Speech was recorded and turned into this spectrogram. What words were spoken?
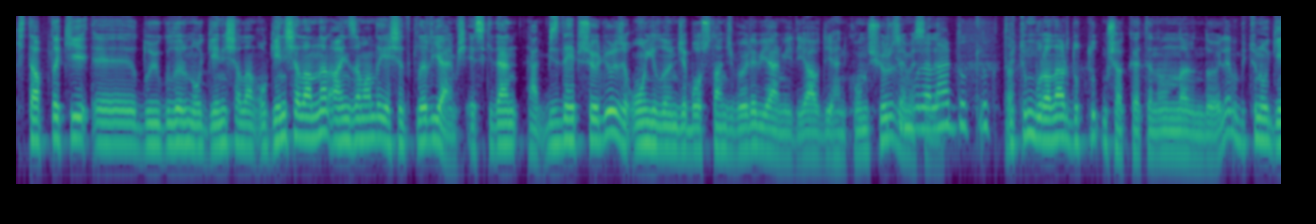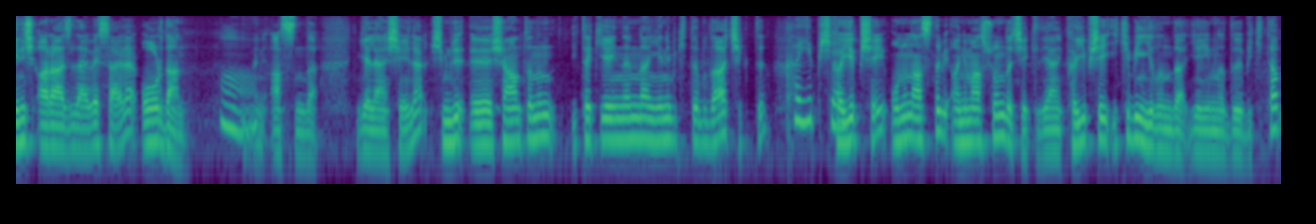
kitaptaki e, duyguların o geniş alan, o geniş alanlar aynı zamanda yaşadıkları yermiş. Eskiden yani biz de hep söylüyoruz ya 10 yıl önce Bostancı böyle bir yer miydi ya diye hani konuşuyoruz Bütün ya mesela. buralar dutluktu. Bütün buralar dutlukmuş hakikaten onların da öyle. Bütün o geniş araziler vesaireler oradan Hı. hani aslında gelen şeyler. Şimdi e, Şahanta'nın İtaki yayınlarından yeni bir kitabı daha çıktı. Kayıp şey. Kayıp Şey. Onun aslında bir animasyonu da çekildi. Yani Kayıp Şey 2000 yılında yayınladığı bir kitap.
